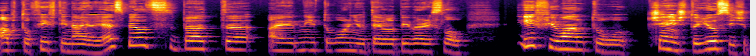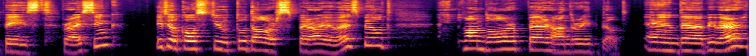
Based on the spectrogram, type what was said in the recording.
up to 15 iOS builds, but uh, I need to warn you they will be very slow. If you want to change to usage based pricing, it will cost you $2 per iOS build $1 per Android build. And uh, beware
